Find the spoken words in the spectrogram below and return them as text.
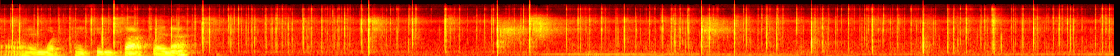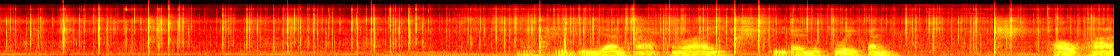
เอาให้หมดให้สิ้นซากไปนะ ญาณธาตุทั้งหลาย ที่ได้มาช่วยกันเผาผลาญ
